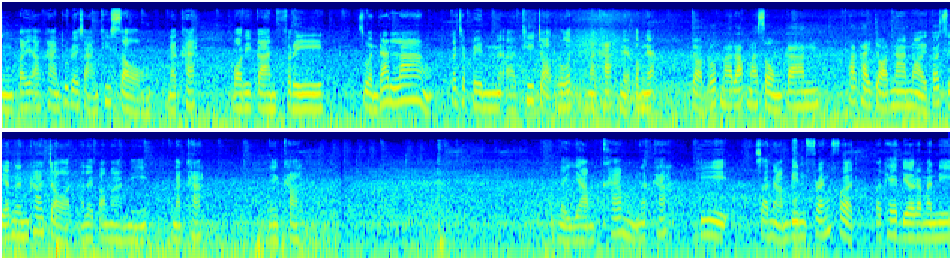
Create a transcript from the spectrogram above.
1 ไปอาคารผู้โดยสารที่ 2 นะคะ บริการฟรี ส่วนด้านล่างก็จะเป็นที่จอดรถนะคะเนี่ยตรงเนี้ยจอดรถมารับมาส่งกัน ถ้าใครจอดนานหน่อยก็เสียเงินค่าจอดอะไรประมาณนี้นะคะนี่ค่ะในยามค่ำนะคะ ที่สนามบินแฟรงก์เฟิร์ตประเทศเยอรมนี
